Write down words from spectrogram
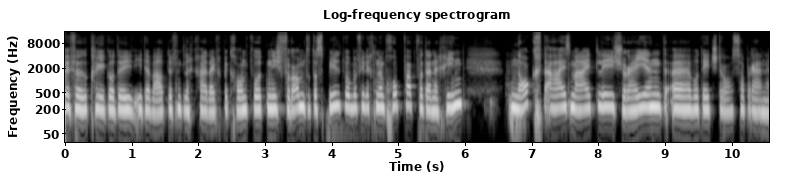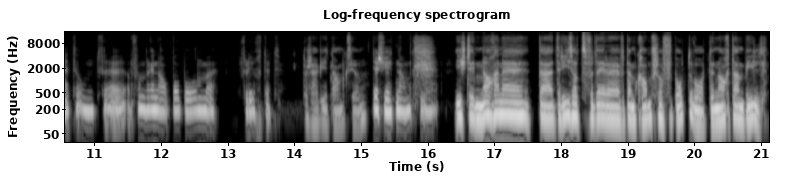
Bevölkerung oder in der Weltöffentlichkeit eigentlich bekannt worden ist. Vor allem durch das Bild, das man vielleicht noch im Kopf hat von diesen Kindern. Nackt ein Mädchen, schreiend, äh, wo dort die Straße brennen und äh, von einer Napalmbombe flüchtet. Das war auch Vietnam, oder? Das war Vietnam, ja. Ist denn nachher der, der Einsatz von, der, von dem Kampfstoff verboten worden, nach diesem Bild?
